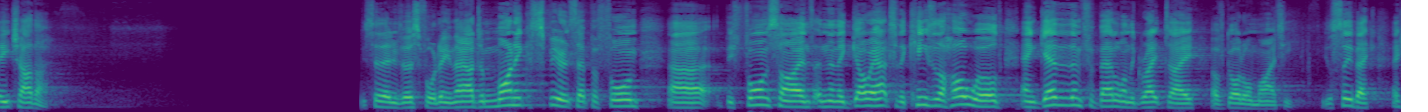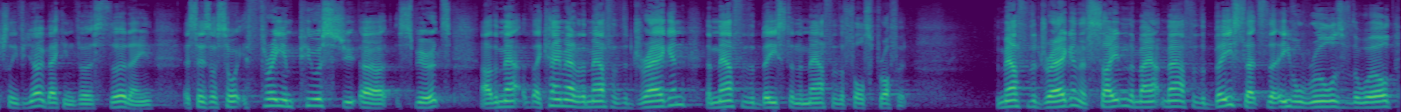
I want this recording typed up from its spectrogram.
each other. You see that in verse 14. They are demonic spirits that perform, uh, perform signs, and then they go out to the kings of the whole world and gather them for battle on the great day of God Almighty. You'll see back, actually, if you go back in verse 13, it says, I saw three impure uh, spirits. Uh, the they came out of the mouth of the dragon, the mouth of the beast, and the mouth of the false prophet. The mouth of the dragon, the Satan. The mouth of the beast, that's the evil rulers of the world.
